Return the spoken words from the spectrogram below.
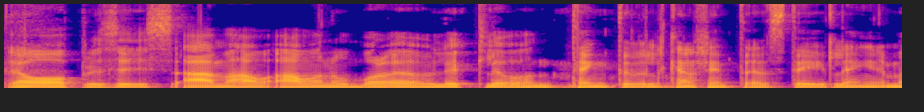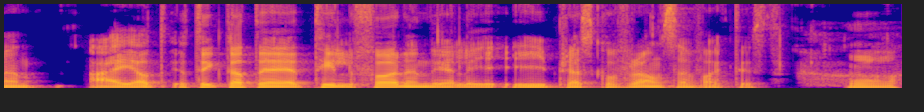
ja, precis. Ja, men han, han, var nog bara överlycklig och tänkte väl kanske inte ett steg längre. Men nej, jag, jag tyckte att det tillförde en del i, i presskonferensen faktiskt. Ja.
